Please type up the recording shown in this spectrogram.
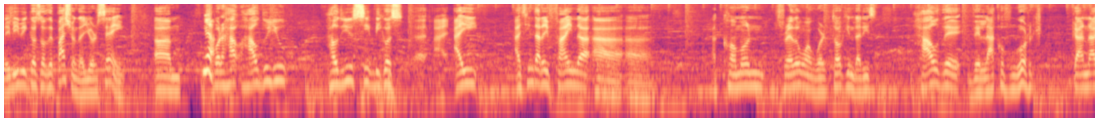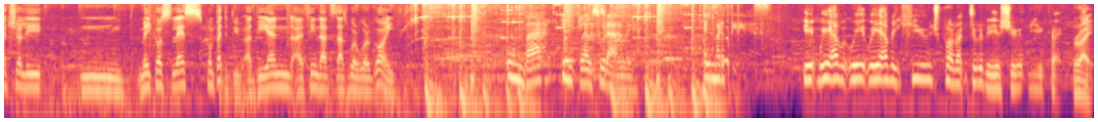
maybe because of the passion that you're saying. Um, Yeah. But how, how do you how do you see? Because uh, I, I I think that I find a, a, a, a common thread when we're talking that is how the, the lack of work can actually mm, make us less competitive. At the end, I think that's that's where we're going. Un bar inclausurable. El Martínez. We have we, we have a huge productivity issue in the UK. Right.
